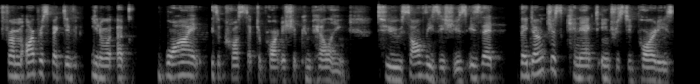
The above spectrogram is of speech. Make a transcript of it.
from our perspective, you know, a, why is a cross-sector partnership compelling to solve these issues is that they don't just connect interested parties,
